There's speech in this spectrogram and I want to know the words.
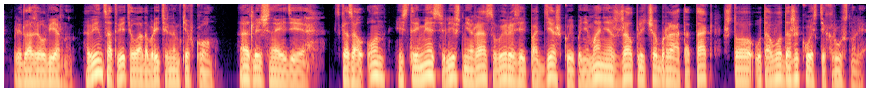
— предложил Вернон. Винс ответил одобрительным кивком. «Отличная идея», — сказал он, и, стремясь лишний раз выразить поддержку и понимание, сжал плечо брата так, что у того даже кости хрустнули.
